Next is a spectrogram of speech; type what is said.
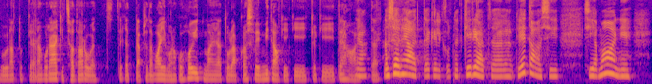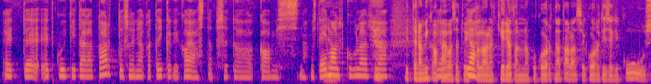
kui natuke nagu räägid, saad aru, et tegelikult peab seda vaimu nagu hoidma ja tuleb kasvõi midagigi ikkagi teha, et. no see on hea, et tegelikult need kirjad lähevad edasi siiamaani et, et kuigi ta elab Tartus, on ju, aga ta ikkagi kajastab seda ka, mis noh, mis ta emalt ja. kuuleb ja mitte enam igapäevaselt, võib-olla need kirjad on nagu kord nädalas või kord isegi kuus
